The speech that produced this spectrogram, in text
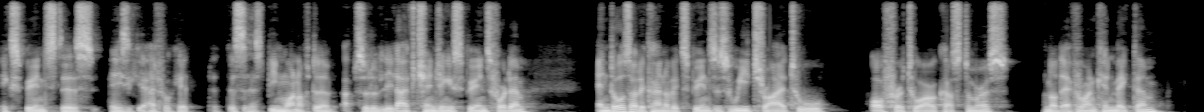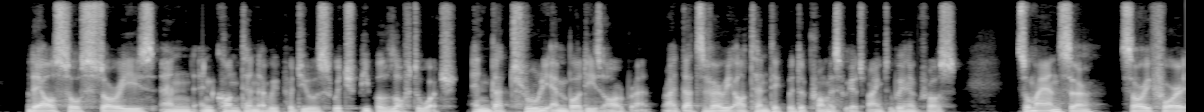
experience this basically advocate that this has been one of the absolutely life changing experience for them. And those are the kind of experiences we try to offer to our customers. Not everyone can make them, there are also stories and, and content that we produce, which people love to watch. And that truly embodies our brand, right? That's very authentic with the promise we are trying to bring across. So my answer, sorry for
